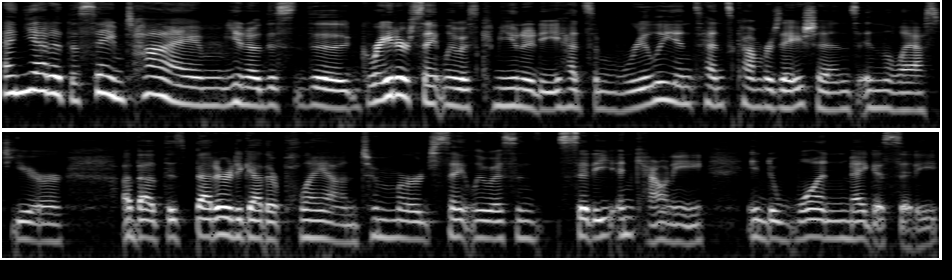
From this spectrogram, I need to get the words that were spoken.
And yet, at the same time, you know, this the greater St. Louis community had some really intense conversations in the last year about this Better Together plan to merge St. Louis and city and county into one mega city.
